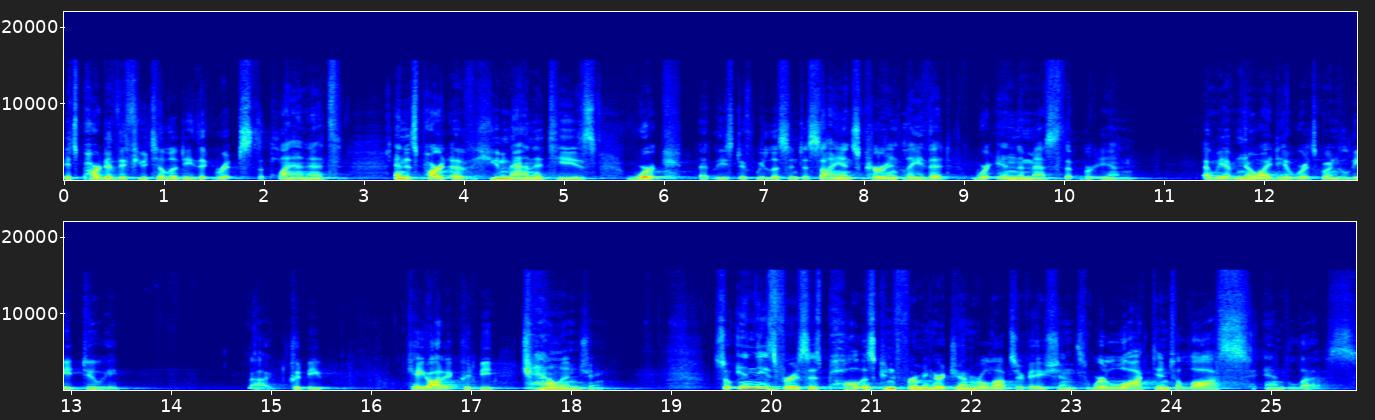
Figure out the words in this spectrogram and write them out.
It's part of the futility that grips the planet. And it's part of humanity's work, at least if we listen to science currently, that we're in the mess that we're in. And we have no idea where it's going to lead, do we? Uh, it could be chaotic, could be challenging. So, in these verses, Paul is confirming our general observations. We're locked into loss and less.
